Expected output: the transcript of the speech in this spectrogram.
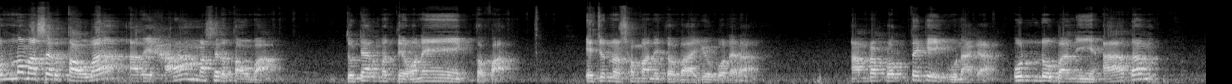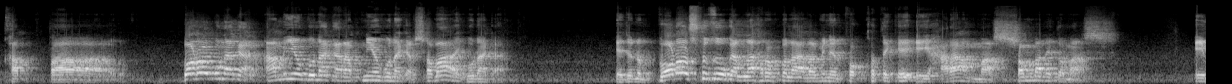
অন্য মাসের তাওবা আর এই হারাম মাসের তাওবা, দুটার মধ্যে অনেক তফাৎ। এজন্য সম্মানিত ভাই ও বোনেরা, আমরা প্রত্যেকেই গুণাগার উল্লু বানি আদম খাপ্পার বড় গুণাগার আমিও গুণাগার আপনিও গুণাগার সবাই গুণাগার এজন্য বড় সুযোগ আল্লাহ রব্বুল্লাহ আলমিনের পক্ষ থেকে এই হারাম মাস, সম্মানিত মাস। এই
